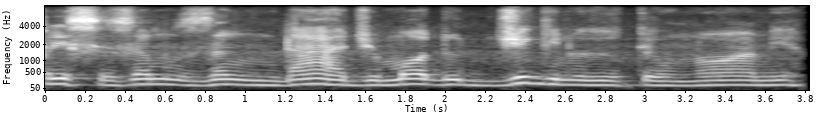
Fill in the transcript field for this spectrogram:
precisamos andar de modo digno do Teu nome,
